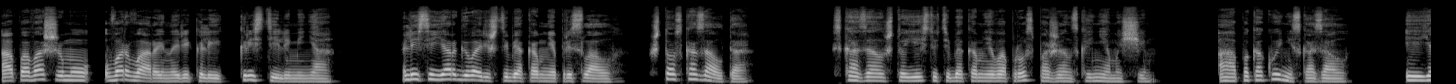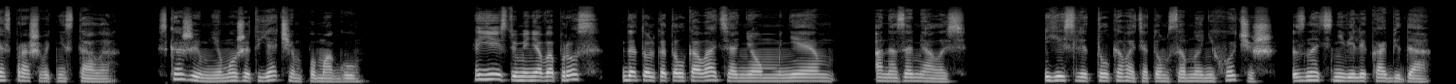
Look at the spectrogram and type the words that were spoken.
а по-вашему Варварой нарекли, крестили меня. Лисияр, говоришь, тебя ко мне прислал. Что сказал-то?» «Сказал, что есть у тебя ко мне вопрос по женской немощи. А по какой не сказал. И я спрашивать не стала. Скажи мне, может, я чем помогу?» «Есть у меня вопрос, да только толковать о нем мне...» Она замялась. «Если толковать о том со мной не хочешь, знать невелика беда.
